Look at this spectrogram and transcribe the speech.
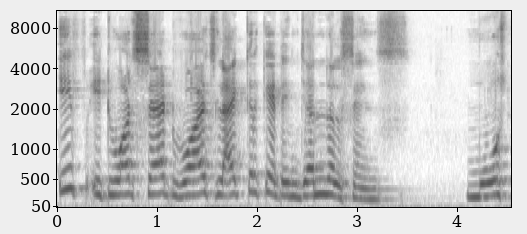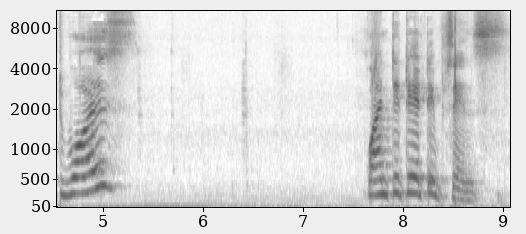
if it was said boys like cricket in general sense, most boys quantitative sense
